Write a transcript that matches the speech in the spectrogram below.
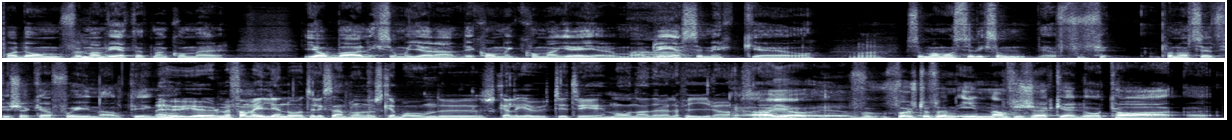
på dem för man vet att man kommer jobba liksom och göra, det kommer komma grejer och man reser mycket. Och, Så man måste liksom på något sätt försöka få in allting. Men hur gör du med familjen då till exempel om du ska, om du ska ligga ute i tre månader eller fyra? Ja, jag, för, först och främst innan försöker jag då ta eh,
